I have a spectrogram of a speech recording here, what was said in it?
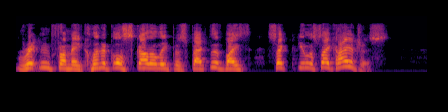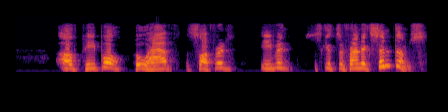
written from a clinical scholarly perspective by secular psychiatrists of people who have suffered even schizophrenic symptoms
